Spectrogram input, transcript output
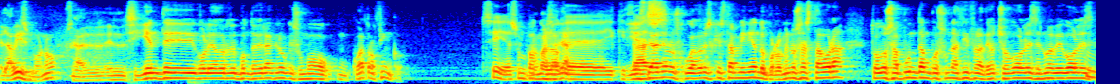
el abismo, ¿no? O sea, el, el, siguiente goleador del Pontevedra creo que sumó 4 o 5. Sí, es un poco lo allá. que quizás... Y este año los jugadores que están viniendo, por lo menos hasta ahora, todos apuntan pues una cifra de 8 goles, de 9 goles, mm.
